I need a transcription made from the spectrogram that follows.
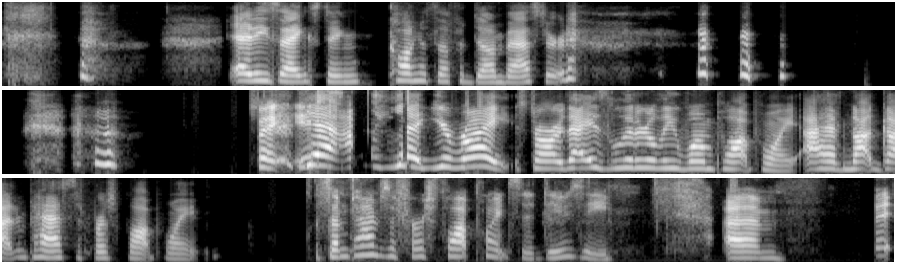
Eddie's angsting, calling himself a dumb bastard. But it's, yeah, yeah, you're right, Star. That is literally one plot point. I have not gotten past the first plot point. sometimes the first plot point's a doozy. Um, but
